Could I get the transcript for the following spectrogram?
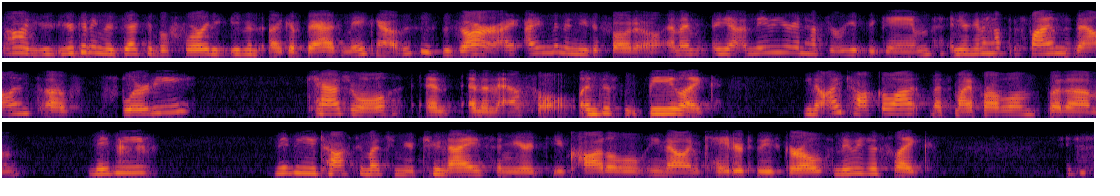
God, you're, you're getting rejected before even like a bad makeout. This is bizarre. I, I'm gonna need a photo, and I'm yeah. Maybe you're gonna have to read the game, and you're gonna have to find the balance of flirty, casual, and and an asshole, and just be like, you know, I talk a lot. That's my problem. But um, maybe maybe you talk too much and you're too nice, and you're you coddle, you know, and cater to these girls. Maybe just like just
